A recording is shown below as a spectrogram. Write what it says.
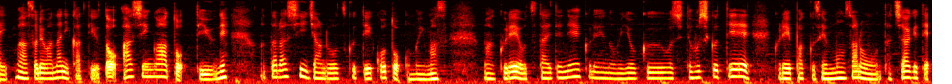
いまあそれは何かっていうとアーシングアートっていうね新しいジャンルを作っていこうと思います。まあ、クレイを伝えてねクレイの魅力を知ってほしくてクレイパック専門サロンを立ち上げて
